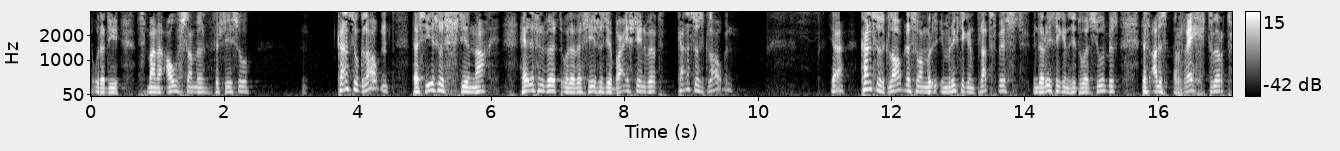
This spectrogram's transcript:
oder die Manne aufsammeln, verstehst du? Kannst du glauben, dass Jesus dir nachhelfen wird oder dass Jesus dir beistehen wird? Kannst du es glauben? Ja, kannst du es glauben, dass du im richtigen Platz bist, in der richtigen Situation bist, dass alles recht wird,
